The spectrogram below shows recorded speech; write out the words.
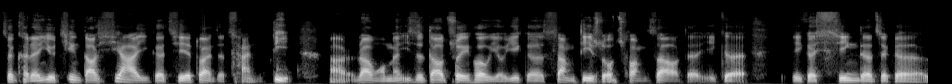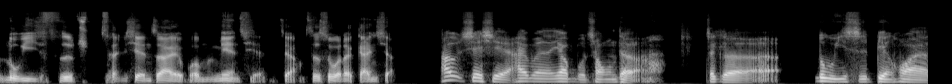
这可能又进到下一个阶段的产地啊，让我们一直到最后有一个上帝所创造的一个。一个新的这个路易斯呈现在我们面前，这样，这是我的感想。好，谢谢。还有没有人要补充的？这个路易斯变化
